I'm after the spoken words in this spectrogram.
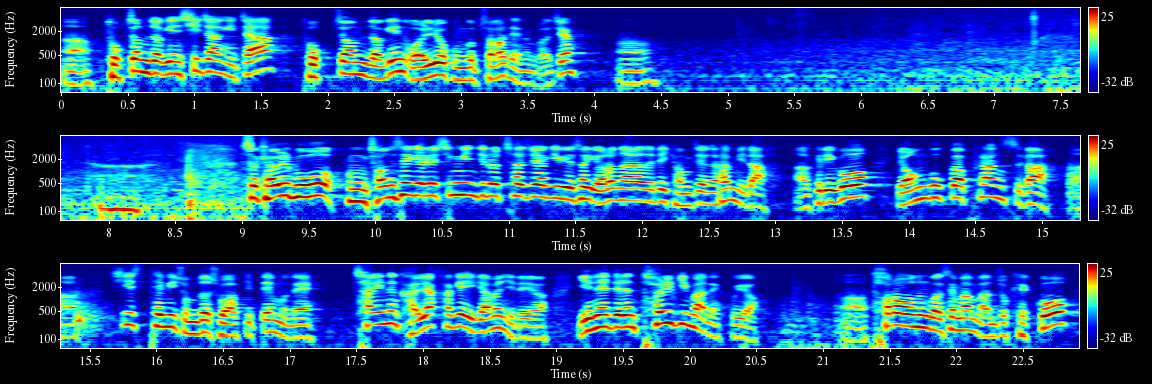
어, 독점적인 시장이자 독점적인 원료 공급처가 되는 거죠. 어. 그래서 결국 음, 전 세계를 식민지로 차지하기 위해서 여러 나라들이 경쟁을 합니다. 아, 그리고 영국과 프랑스가 아, 시스템이 좀 더 좋았기 때문에 차이는 간략하게 얘기하면 이래요. 얘네들은 털기만 했고요. 어, 털어오는 것에만 만족했고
